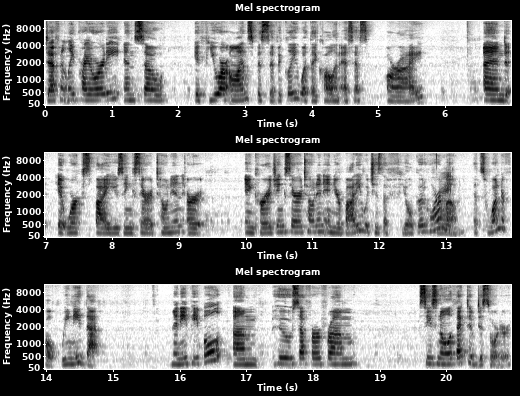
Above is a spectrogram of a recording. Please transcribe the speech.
definitely priority. And so, if you are on specifically what they call an SSRI, and it works by using serotonin or encouraging serotonin in your body, which is a feel good hormone. Right. It's wonderful. We need that. Many people um, who suffer from seasonal affective disorder.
